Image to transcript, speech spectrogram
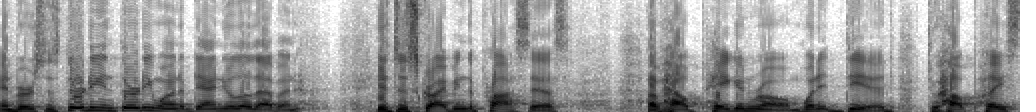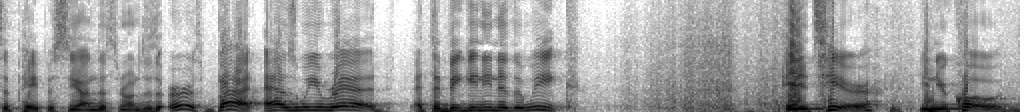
And verses 30 and 31 of Daniel 11 is describing the process of how pagan Rome, what it did to help place the papacy on the throne of the earth. But as we read at the beginning of the week, and it's here in your quote,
